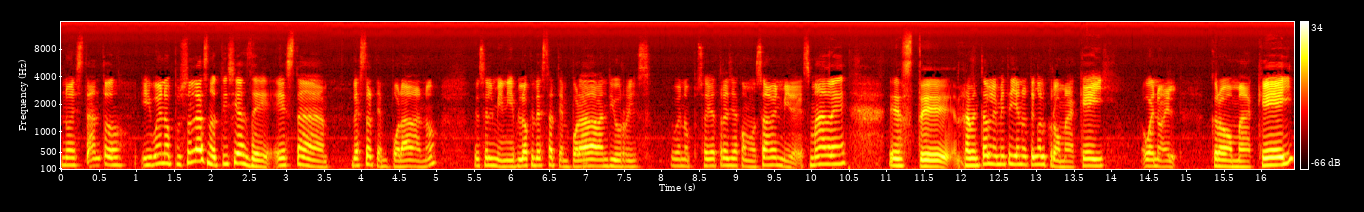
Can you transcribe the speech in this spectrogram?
no es tanto. Y bueno, pues son las noticias de esta, de esta temporada, ¿no? Es el mini blog de esta temporada, Bandy Urris. Y bueno, pues allá atrás ya como saben, mi desmadre. Este, lamentablemente ya no tengo el chroma key. Bueno, el chroma key.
